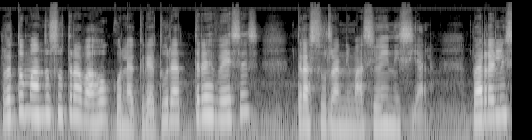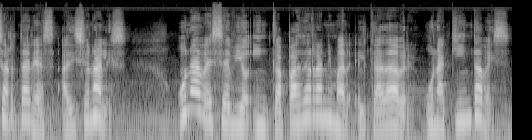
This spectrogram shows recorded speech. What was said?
retomando su trabajo con la criatura tres veces tras su reanimación inicial, para realizar tareas adicionales. Una vez se vio incapaz de reanimar el cadáver una quinta vez,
